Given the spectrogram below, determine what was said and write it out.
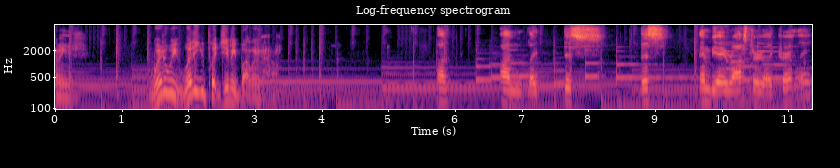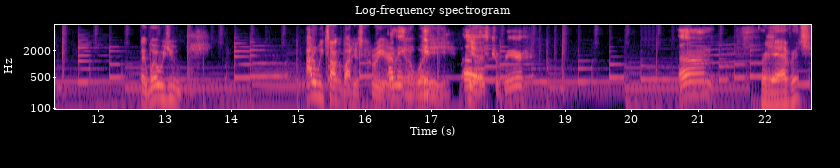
I mean, where do we where do you put Jimmy Butler now? On, on like this, this NBA roster like currently. Like where would you how do we talk about his career I mean, in a way? Oh, yeah. his career. Um, Pretty average.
